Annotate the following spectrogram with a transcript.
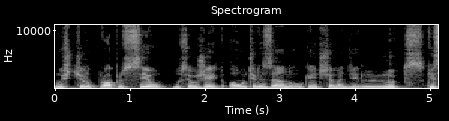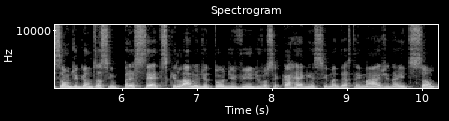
um estilo próprio seu, do seu jeito, ou utilizando o que a gente chama de LUTs, que são, digamos assim, presets que lá no editor de vídeo você carrega em cima desta imagem na edição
